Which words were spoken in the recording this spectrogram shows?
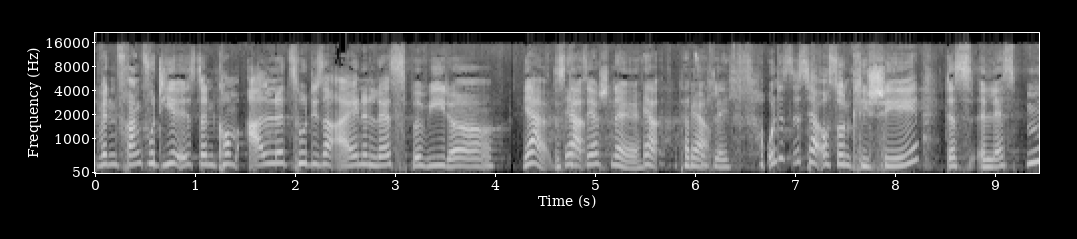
wenn Frankfurt hier ist, dann kommen alle zu dieser einen Lesbe wieder. Ja, das geht Ja. sehr schnell. Ja, tatsächlich. Ja. Und es ist ja auch so ein Klischee, dass Lesben,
